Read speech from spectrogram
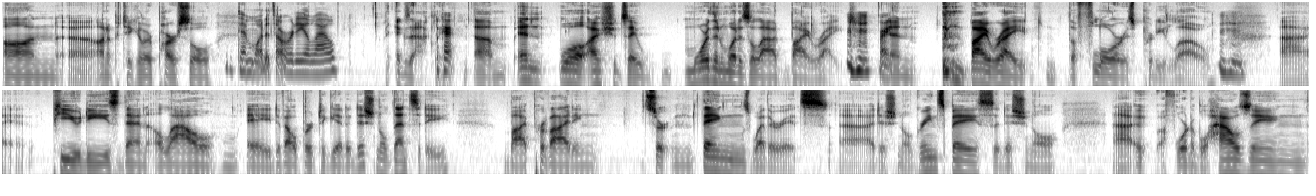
on uh, on a particular parcel. Than what is already allowed. Exactly. Okay. Um, and well, I should say more than what is allowed by right. Mm-hmm, right. And by right, the floor is pretty low. Mm-hmm. Uh, PUDs then allow a developer to get additional density by providing certain things, whether it's uh, additional green space, additional uh, affordable housing,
